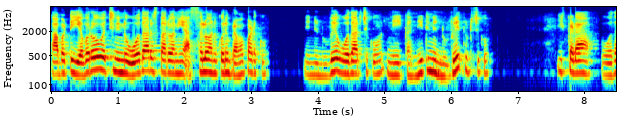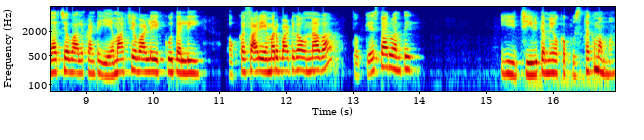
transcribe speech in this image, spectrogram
కాబట్టి ఎవరో వచ్చి నిన్ను ఓదారుస్తారు అని అస్సలు అనుకొని భ్రమపడకు. నిన్ను నువ్వే ఓదార్చుకో నీ కన్నీటిని నువ్వే తుడుచుకో. ఇక్కడ ఓదార్చే వాళ్ళకంటే ఏమార్చే వాళ్ళే ఎక్కువ తల్లి. ఒక్కసారి ఏమరపాటుగా ఉన్నావా? తొక్కేస్తారు అంతే. ఈ జీవితమే ఒక పుస్తకం అమ్మా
